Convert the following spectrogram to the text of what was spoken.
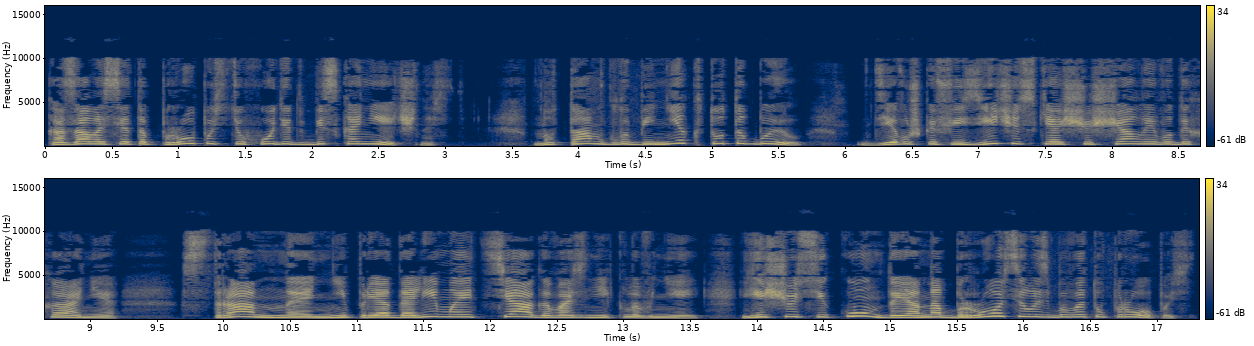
Казалось, эта пропасть уходит в бесконечность. Но там в глубине кто-то был. Девушка физически ощущала его дыхание. Странная, непреодолимая тяга возникла в ней. Еще секунда, и она бросилась бы в эту пропасть.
